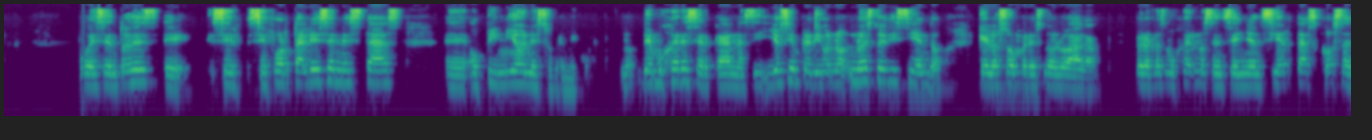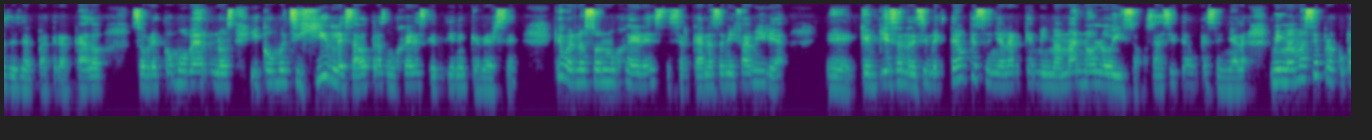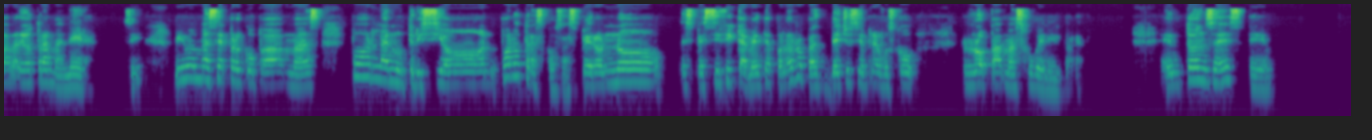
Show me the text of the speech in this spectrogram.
pues entonces eh, se, se, fortalecen estas eh, opiniones sobre mi cuerpo, ¿no? De mujeres cercanas. Y yo siempre digo, no, no estoy diciendo que los hombres no lo hagan, pero las mujeres nos enseñan ciertas cosas desde el patriarcado sobre cómo vernos y cómo exigirles a otras mujeres que tienen que verse, que bueno, son mujeres cercanas de mi familia eh, que empiezan a decirme, tengo que señalar que mi mamá no lo hizo, o sea, sí tengo que señalar. Mi mamá se preocupaba de otra manera. ¿Sí? Mi mamá se preocupaba más por la nutrición, por otras cosas, pero no específicamente por la ropa. De hecho, siempre busco ropa más juvenil para mí. Entonces, eh,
